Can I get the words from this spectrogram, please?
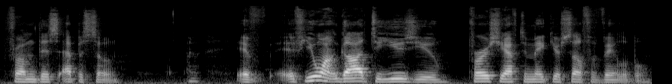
from this episode. If if you want God to use you, first you have to make yourself available.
